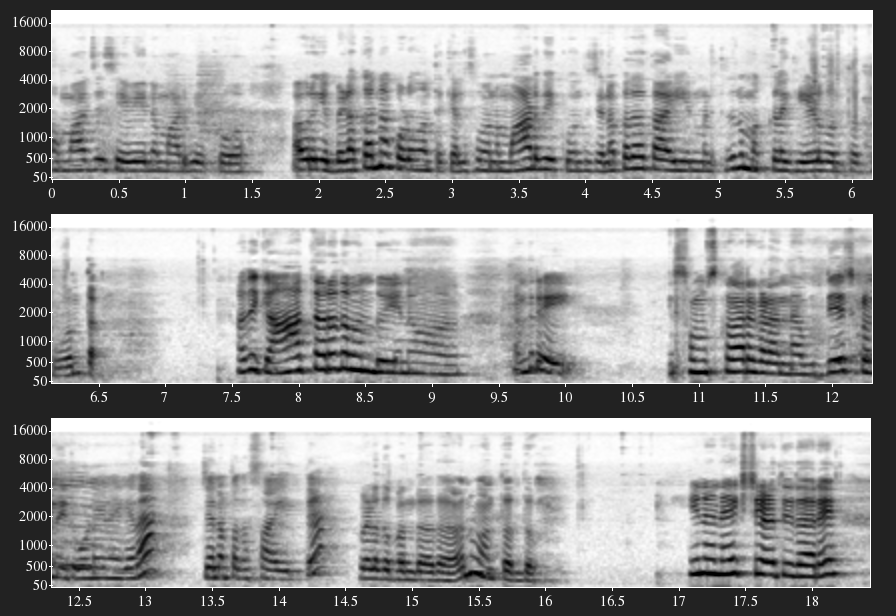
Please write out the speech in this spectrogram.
ಸಮಾಜ ಸೇವೆಯನ್ನು ಮಾಡಬೇಕು, ಅವರಿಗೆ ಬೆಳಕನ್ನು ಕೊಡುವಂಥ ಕೆಲಸವನ್ನು ಮಾಡಬೇಕು ಅಂತ ಜನಪದ ತಾಯಿ ಏನು ಮಾಡ್ತಿದ್ರು ಮಕ್ಕಳಿಗೆ ಹೇಳುವಂಥದ್ದು ಅಂತ. ಅದಕ್ಕೆ ಆ ಥರದ ಒಂದು ಏನು ಅಂದರೆ ಸಂಸ್ಕಾರಗಳನ್ನು, ಉದ್ದೇಶಗಳನ್ನು ಇಟ್ಕೊಂಡು ಏನಾಗ್ಯದ ಜನಪದ ಸಾಹಿತ್ಯ, ಬೆಳೆದು ಬಂದದ ಅನ್ನುವಂಥದ್ದು. ಇನ್ನು ನೆಕ್ಸ್ಟ್ ಹೇಳ್ತಿದ್ದಾರೆ.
